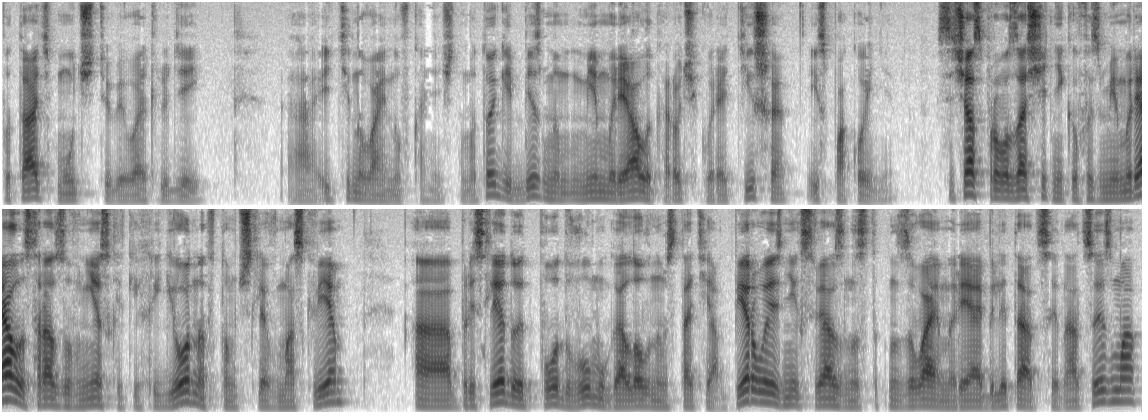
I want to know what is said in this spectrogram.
пытать, мучить, убивать людей, э, идти на войну в конечном итоге, без мемориала, короче говоря, тише и спокойнее. Сейчас правозащитников из мемориала сразу в нескольких регионах, в том числе в Москве, а, преследуют по двум уголовным статьям. Первая из них связана с так называемой реабилитацией нацизма,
